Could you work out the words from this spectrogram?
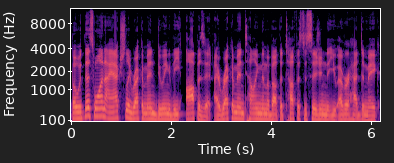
But with this one, I actually recommend doing the opposite. I recommend telling them about the toughest decision that you ever had to make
